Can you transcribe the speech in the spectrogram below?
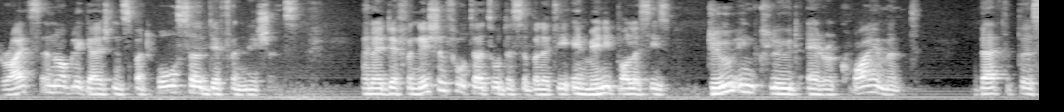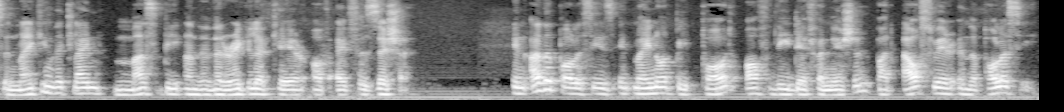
rights and obligations, but also definitions. And a definition for total disability in many policies do include a requirement that the person making the claim must be under the regular care of a physician. In other policies, it may not be part of the definition, but elsewhere in the policy,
